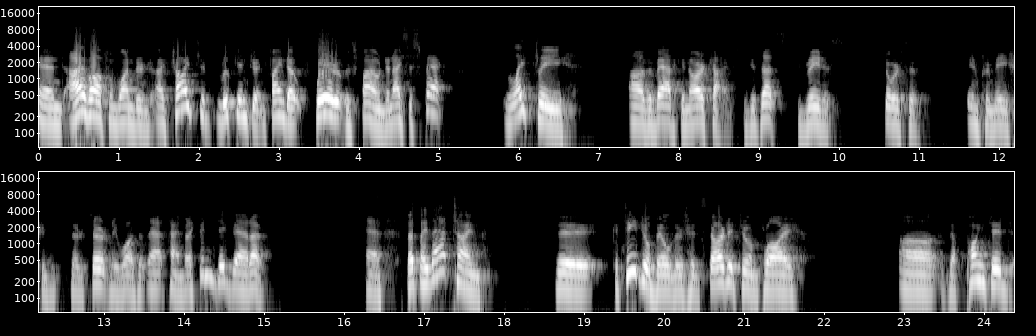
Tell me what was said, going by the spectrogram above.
And I've often wondered, I tried to look into it and find out where it was found, and I suspect likely uh, the Vatican archives, because that's the greatest source of information there certainly was at that time, but I couldn't dig that out. And, but by that time, the cathedral builders had started to employ uh, the pointed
